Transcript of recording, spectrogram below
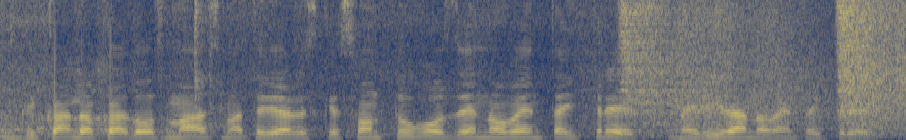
Indicando acá dos más materiales que son tubos de 93, medida 93.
